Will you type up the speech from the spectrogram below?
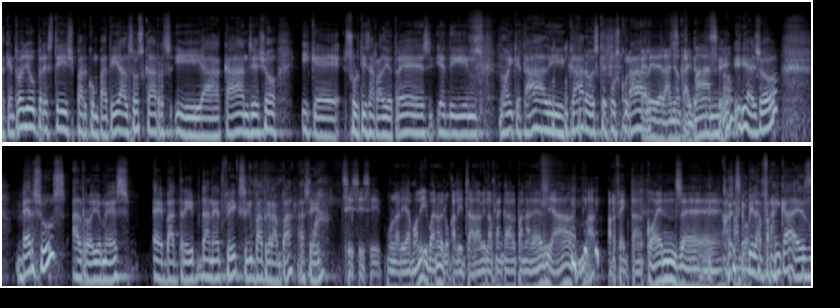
Aquest rotllo prestige per competir als Oscars i a Cannes i això, i que surtis a Radio 3 i et diguin, no, i què tal, i claro, és crepuscular... Peli del año Caimán, sí, no? I això, versus el rotllo més eh, bad trip de Netflix, bad grandpa, així. Sí, sí, sí, molaria molt. I, bueno, i localitzada a Vilafranca del Penedès ja perfecte. Coens... Eh, saco. en Vilafranca és,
